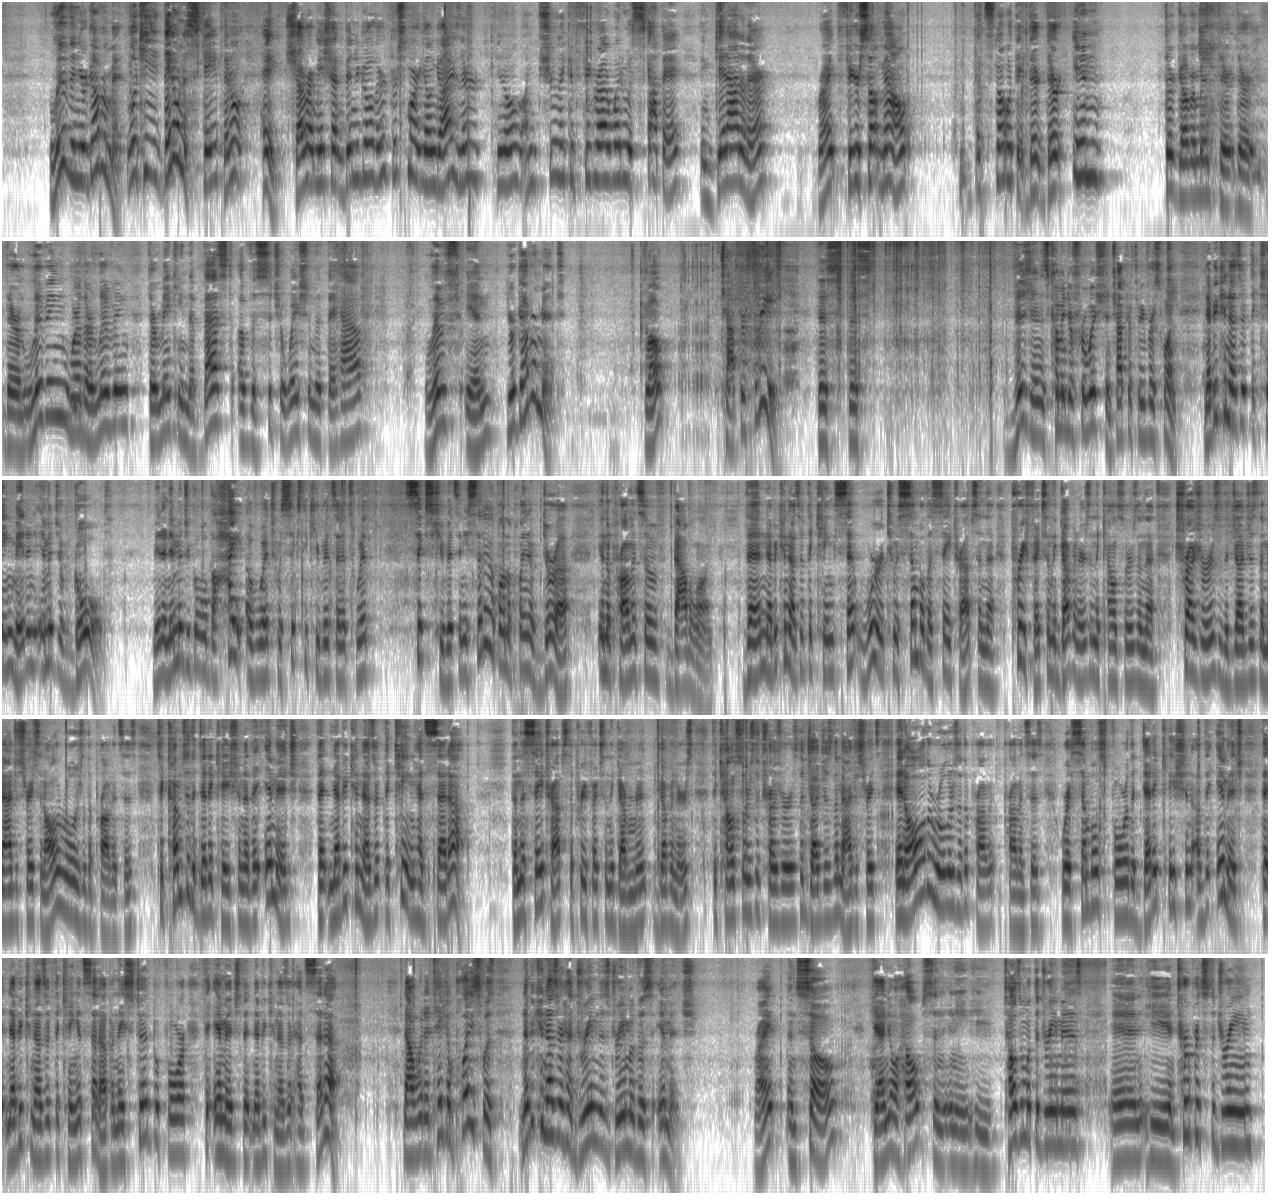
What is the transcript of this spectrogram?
live in your government. Look, he, they don't escape. They don't, hey, Shadrach, Meshach, and Abednego, they're, they're smart young guys. They're, you know, I'm sure they could figure out a way to escape and get out of there, right? Figure something out. That's not what they, they're, they're in their government. They're, they're, they're living where they're living. They're making the best of the situation that they have live in your government? Well, chapter 3. This, this vision is coming to fruition. Chapter 3, verse 1. Nebuchadnezzar the king made an image of gold, made an image of gold, the height of which was 60 cubits and its width 6 cubits, and he set it up on the plain of Dura in the province of Babylon. Then Nebuchadnezzar the king sent word to assemble the satraps and the prefects and the governors and the counselors and the treasurers and the judges, the magistrates, and all the rulers of the provinces to come to the dedication of the image that Nebuchadnezzar the king had set up. Then the satraps, the prefects, and the government governors, the counselors, the treasurers, the judges, the magistrates, and all the rulers of the provinces were assembled for the dedication of the image that Nebuchadnezzar the king had set up, and they stood before the image that Nebuchadnezzar had set up. Now, what had taken place was Nebuchadnezzar had dreamed this dream of this image, right? And so Daniel helps and, and he, he tells him what the dream is and he interprets the dream.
